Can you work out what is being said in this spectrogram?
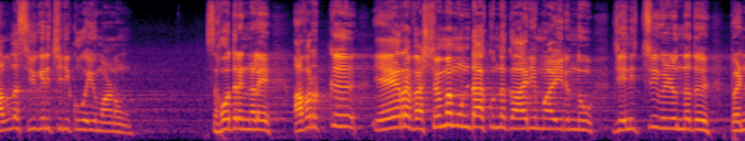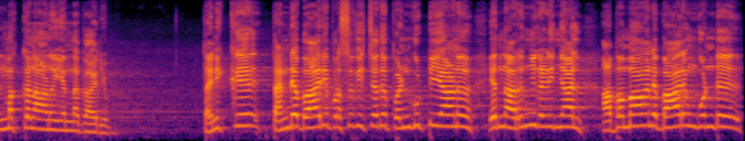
അല്ല സ്വീകരിച്ചിരിക്കുകയുമാണോ? സഹോദരങ്ങളെ അവർക്ക് ഏറെ വിഷമമുണ്ടാക്കുന്ന കാര്യമായിരുന്നു ജനിച്ചു വീഴുന്നത് പെൺമക്കളാണ് എന്ന കാര്യം. തനിക്ക് തന്റെ ഭാര്യ പ്രസവിച്ചത് പെൺകുട്ടിയാണ് എന്നറിഞ്ഞു കഴിഞ്ഞാൽ അപമാന ഭാരം കൊണ്ട്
